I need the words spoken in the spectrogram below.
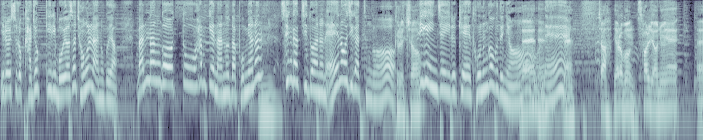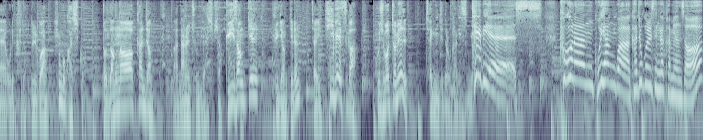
이럴수록 가족끼리 모여서 정을 나누고요. 만난 것도 함께 나누다 보면은 생각지도 않은 에너지 같은 거. 음. 그렇죠. 이게 이제 이렇게 도는 거거든요. 네, 네, 네. 자, 여러분 설 연휴에 에, 우리 가족들과 행복하시고 또 넉넉한 정 어, 나눌 준비하십시오. 귀성길, 귀경길은 저희 TBS가 95.1 책임지도록 하겠습니다. TBS 푸근한 고향과 가족을 생각하면서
